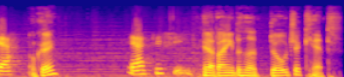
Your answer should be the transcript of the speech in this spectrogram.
Ja, Okay? ja, det er fint. Her er der en, der hedder Doja Cat.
